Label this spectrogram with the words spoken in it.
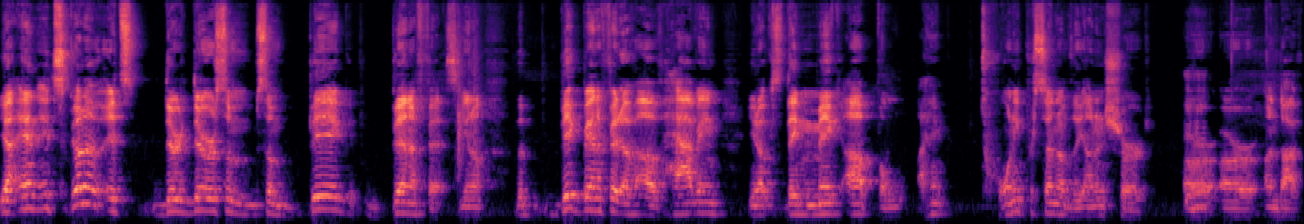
Yeah, and it's gonna it's there there are some some big benefits, you know. The big benefit of, of having, you know, because they make up the I think twenty percent of the uninsured are are, undoc,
